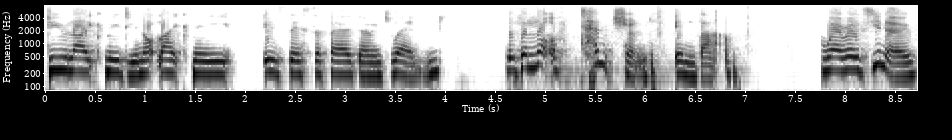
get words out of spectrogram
do you like me, do you not like me, is this affair going to end? There's a lot of tension in that. Whereas, you know,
